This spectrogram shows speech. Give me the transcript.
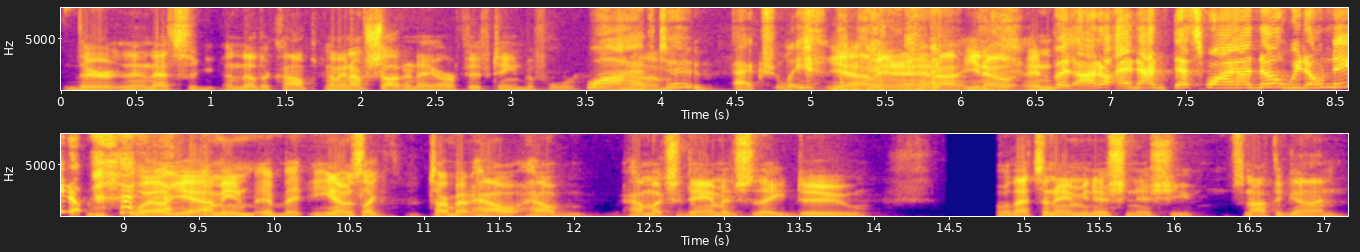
there, and that's another comp. I mean, I've shot an AR-15 before. Well, I have Um, too, actually. Yeah, I mean, and I, you know, and but I don't, and I, that's why I know we don't need them. well, yeah, I mean, it- but, you know, it's like talking about how how how much damage they do. Well, that's an ammunition issue. It's not the gun.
